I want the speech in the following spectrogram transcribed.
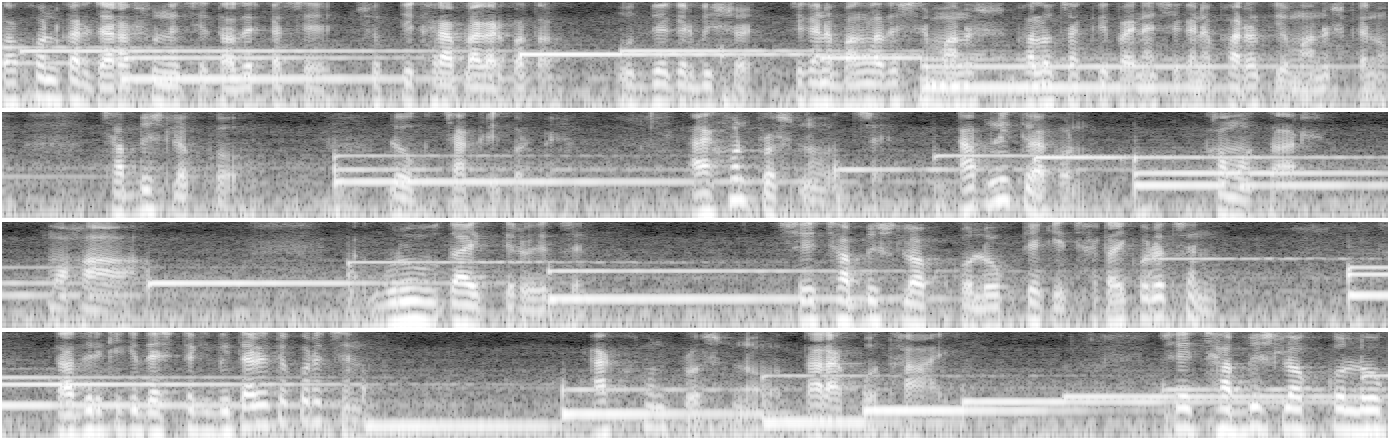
তখনকার যারা শুনেছে তাদের কাছে সত্যি খারাপ লাগার কথা। উদ্বেগের বিষয়, যেখানে বাংলাদেশের মানুষ ভালো চাকরি পায় না, সেখানে ভারতীয় মানুষ কেন ছাব্বিশ লক্ষ লোক চাকরি করবে। এখন প্রশ্ন হচ্ছে, আপনি তো এখন ক্ষমতার মহা গুরু দায়িত্বে রয়েছেন। সেই ছাব্বিশ লক্ষ লোককে কি ছাঁটাই করেছেন? তাদেরকে কি দেশ থেকে বিতাড়িত করেছেন? এখন প্রশ্ন, তারা কোথায়? সেই ছাব্বিশ লক্ষ লোক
